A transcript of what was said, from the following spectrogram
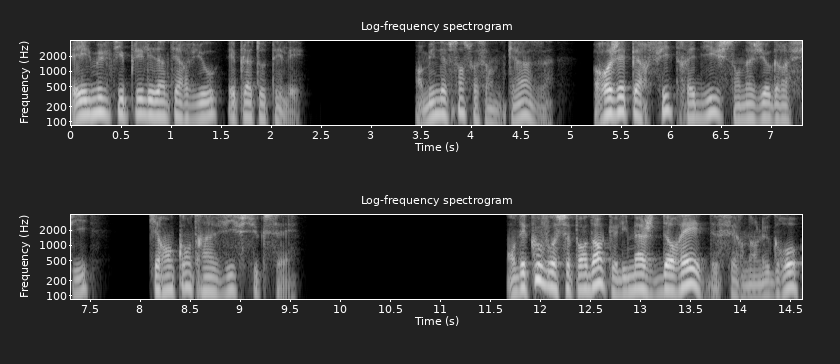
et il multiplie les interviews et plateaux télé. En 1975, Roger Perfit rédige son agiographie qui rencontre un vif succès. On découvre cependant que l'image dorée de Fernand Legros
